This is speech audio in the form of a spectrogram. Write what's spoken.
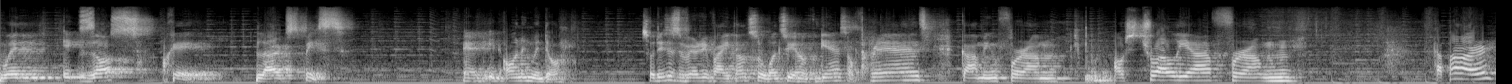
with exhaust. Okay, large space. And in awning window. So this is very vital. So once you have guests or friends coming from Australia, from Qatar,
